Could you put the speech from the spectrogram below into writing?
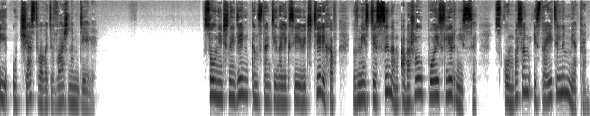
и участвовать в важном деле. В солнечный день Константин Алексеевич Терехов вместе с сыном обошел пояс Лерниссы с компасом и строительным метром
